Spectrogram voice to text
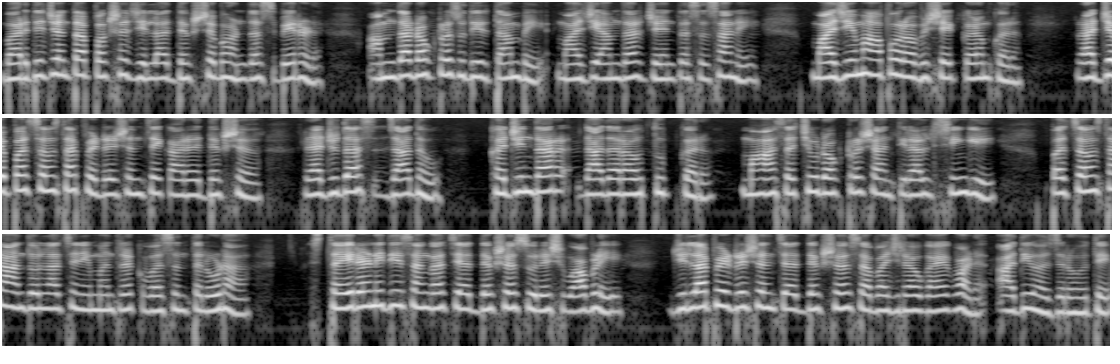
भारतीय जनता पक्ष जिल्हाध्यक्ष भानुदास बेरड आमदार डॉक्टर सुधीर तांबे माजी आमदार जयंत ससाने माजी महापौर अभिषेक कळमकर राज्य संस्था फेडरेशनचे कार्याध्यक्ष राजूदास जाधव खजिनदार दादाराव तुपकर महासचिव डॉक्टर शांतीलाल शिंगी पतसंस्था आंदोलनाचे निमंत्रक वसंत लोढा स्थैर्यनिधी संघाचे अध्यक्ष सुरेश वाबळे जिल्हा फेडरेशनचे अध्यक्ष सभाजीराव गायकवाड आदी हजर होते.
